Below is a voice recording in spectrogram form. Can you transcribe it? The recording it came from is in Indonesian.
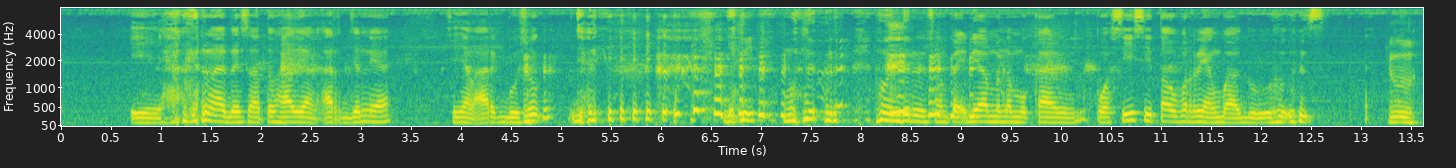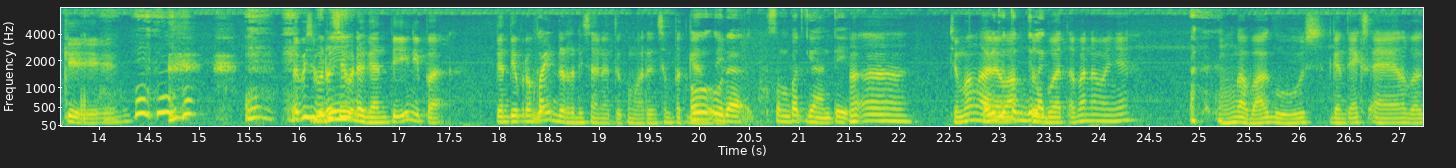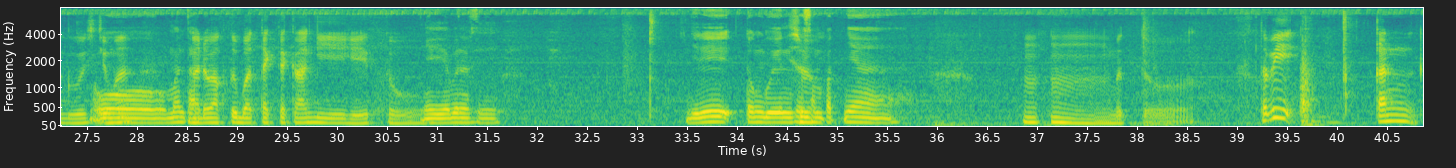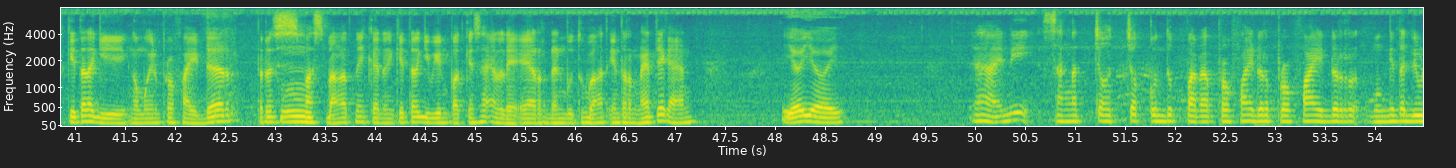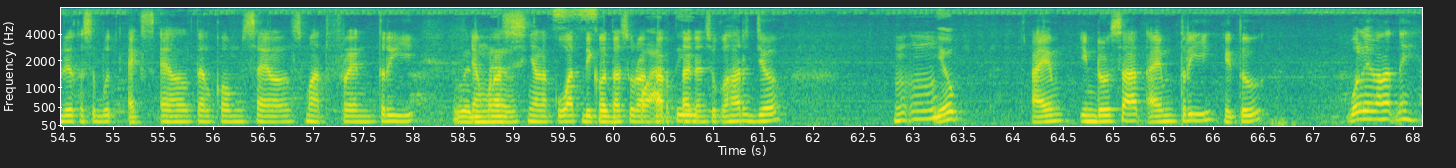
iya karena ada satu hal yang urgent ya sinyal Arik busuk jadi jadi mundur mundur sampai dia menemukan posisi tower yang bagus Oke. Tapi sebenarnya sih udah ganti ini pak, ganti provider di sana tuh kemarin sempat ganti. oh udah sempat ganti Heeh. Cuma nggak ada waktu jelek. buat apa namanya? Enggak bagus, ganti XL bagus. Cuma oh mantap ada waktu buat tek-tek lagi gitu. Iya bener sih. Jadi tungguin sesempatnya. Mm-mm, betul. Tapi kan kita lagi ngomongin provider, terus Hmm. pas banget nih karena kita lagi bikin podcastnya LDR dan butuh banget internet ya kan? Yo yoy. Ya ini sangat cocok untuk para provider-provider mungkin tadi udah kesebut XL, Telkomsel, Smartfriend 3 yang merasa sinyal kuat di kota Surakarta dan Sukoharjo. Mm-mm. Yup. AM Indosat, AM3 itu boleh banget nih.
